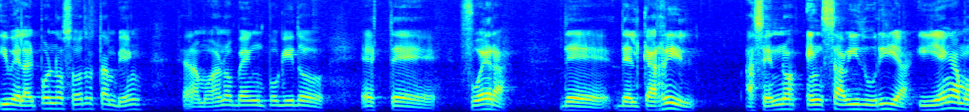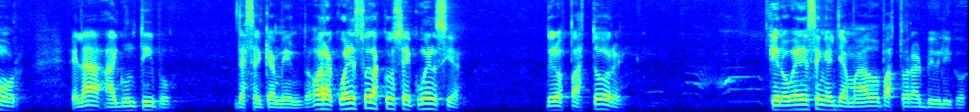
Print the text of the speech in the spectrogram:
y velar por nosotros también. Si a lo mejor nos ven un poquito este, fuera de, del carril, hacernos en sabiduría y en amor algún tipo de acercamiento. Ahora, ¿cuáles son las consecuencias de los pastores que no obedecen el llamado pastoral bíblico?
